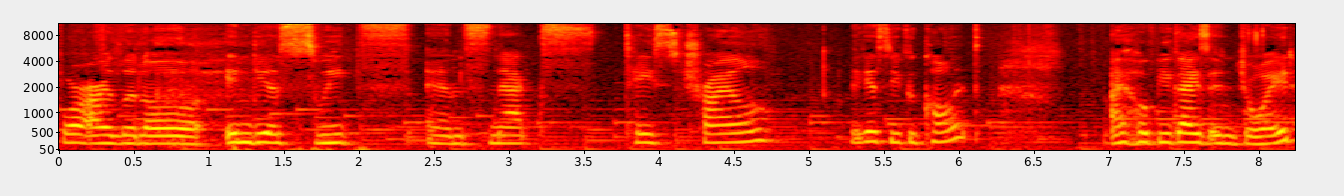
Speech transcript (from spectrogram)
for our little India sweets and snacks taste trial, I guess you could call it. I hope you guys enjoyed.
